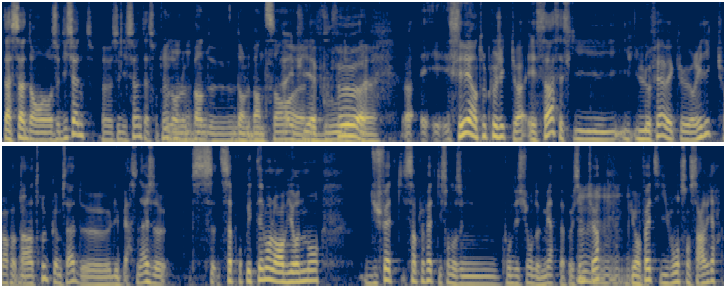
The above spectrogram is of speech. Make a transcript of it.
T'as ça dans The Descent. Euh, The Descent, elle se retrouve Mm, dans mm, le mm, bain de dans le bain de sang, Ah, et puis euh, elle fout feu. de- euh, Euh, c'est un truc logique, tu vois. Et ça, c'est ce qu'il il le fait avec Riddick, tu vois. Enfin, t'as un truc comme ça de les personnages s'approprient tellement leur environnement du fait, simple fait qu'ils sont dans une condition de merde pas possible, tu vois, Mm, mm, mm. qu'en fait ils vont s'en servir.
